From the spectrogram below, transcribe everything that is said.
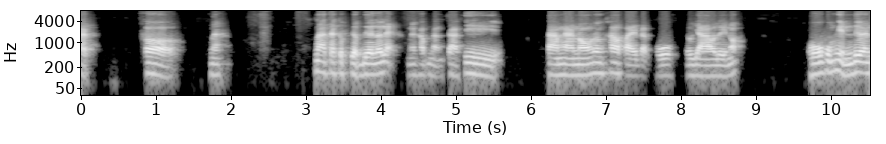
ตัดก็นะ น่าจะเกือบเกือบเดือนแล้วแหละนะครับ หลังจากที่ตามงานน้องต้องเข้าไปแบบโอ้ยาวๆเลยเนาะโอ้โหผมเห็นเดือน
